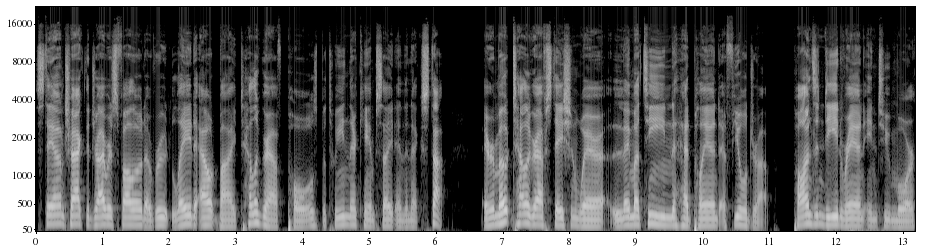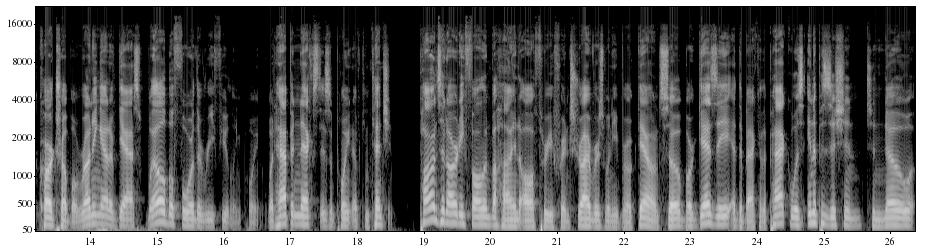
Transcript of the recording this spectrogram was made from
To stay on track, the drivers followed a route laid out by telegraph poles between their campsite and the next stop a remote telegraph station where Le Matin had planned a fuel drop. Pons indeed ran into more car trouble, running out of gas well before the refueling point. What happened next is a point of contention. Pons had already fallen behind all three French drivers when he broke down, so Borghese at the back of the pack was in a position to know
